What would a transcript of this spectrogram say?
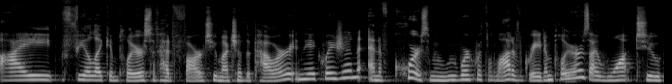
I feel like employers have had far too much of the power in the equation. And of course, I mean, we work with a lot of great employers. I want to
